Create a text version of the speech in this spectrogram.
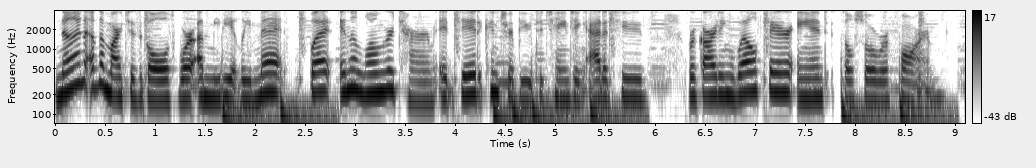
None of the march's goals were immediately met, but in the longer term, it did contribute to changing attitudes regarding welfare and social reforms.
